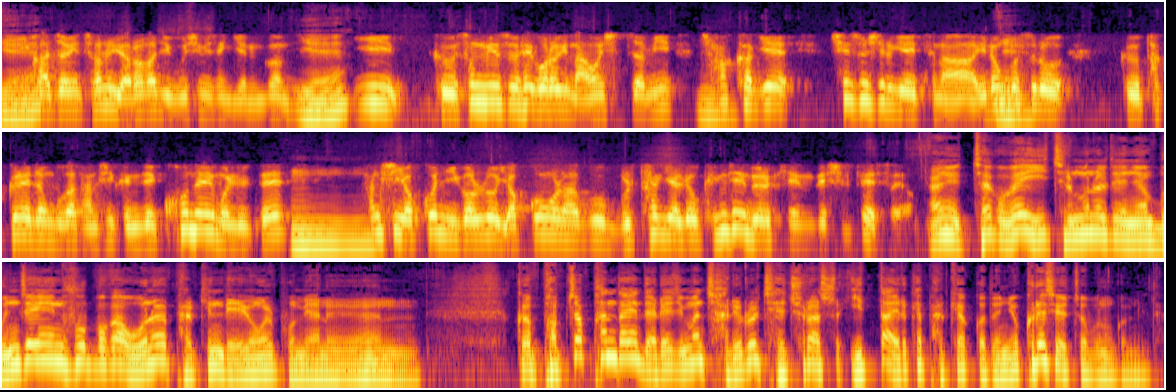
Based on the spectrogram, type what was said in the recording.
예. 이 과정이 저는 여러 가지 의심이 생기는 건 예. 이그 송민수 회고록이 나온 시점이 정확하게 최순실 게이트나 이런 네. 것으로 그 박근혜 정부가 당시 굉장히 코너에 몰릴 때 음. 당시 여권이 이걸로 역공을 하고 물타기 하려고 굉장히 노력했는데 실패했어요. 아니 제가 왜 이 질문을 드냐면 문재인 후보가 오늘 밝힌 내용을 보면은 그 법적 판단이 내려지면 자료를 제출할 수 있다 이렇게 밝혔거든요. 그래서 여쭤보는 겁니다.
